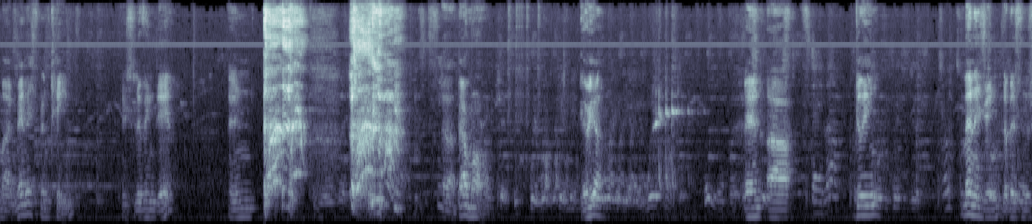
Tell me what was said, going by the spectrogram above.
My management team is living there in uh, Balmoral area and are doing, managing the business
